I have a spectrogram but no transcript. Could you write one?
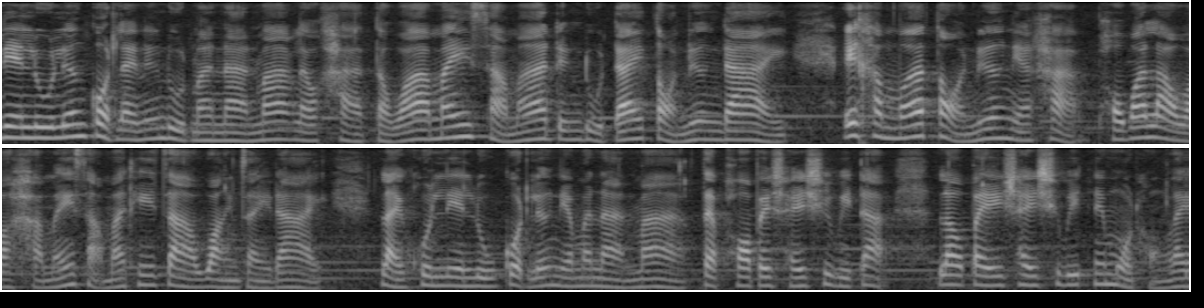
เรียนรู้เรื่องกฎแรงดึงดูดมานานมากแล้วค่ะ แต่ว่าไม่สามารถดึงดูดได้ต่อเนื่องได้ไอ้คำว่าต่อเนื่องเนี้ยค่ะ เพราะว่าเราอะค่ะไม่สามารถที่จะวางใจได้ หลายคนเรียนรู้กฎเรื่องนี้มานานมาก แต่พอไปใช้ชีวิตอะเราไปใช้ชีวิตในโหมดของไล่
